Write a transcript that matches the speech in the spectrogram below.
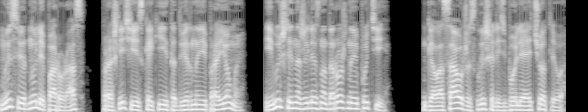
Мы свернули пару раз, прошли через какие-то дверные проемы и вышли на железнодорожные пути. Голоса уже слышались более отчетливо,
